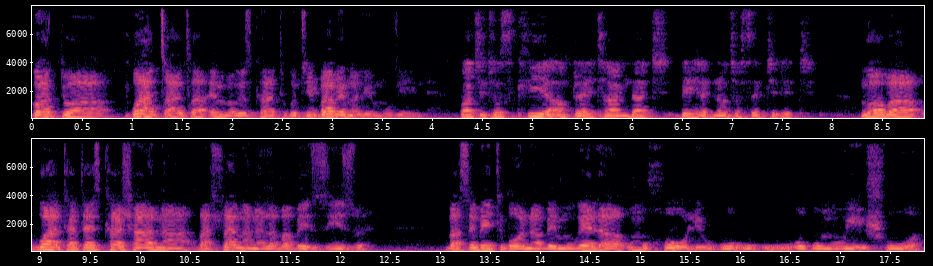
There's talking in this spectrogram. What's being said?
kodwa kwacaca emva kwesikhathi ukuthi babengalemukeli But it was clear after a time that they had not accepted it. ngoba kwathatha isikhashana bahlangana laba bezizwe base bona bemukela umholi okunguyeshua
